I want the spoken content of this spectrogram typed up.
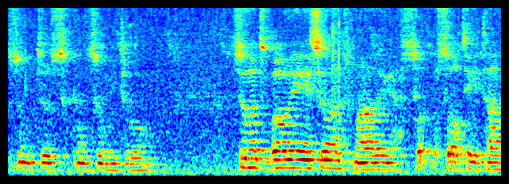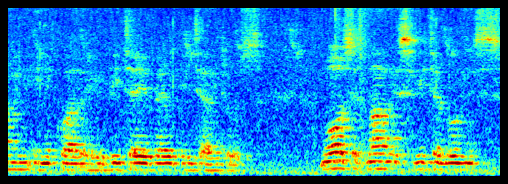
sumptus consumitur. Sumut boni, sumut male, so, sorti tamen inequale, vitae vel interitus. Mors et malis, vita bonis,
